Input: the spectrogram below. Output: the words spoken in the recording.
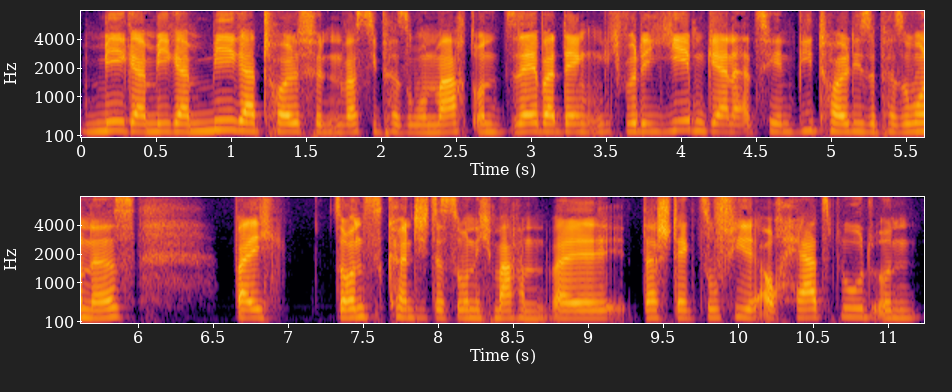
mega, mega, mega toll finden, was die Person macht und selber denken, ich würde jedem gerne erzählen, wie toll diese Person ist, weil ich sonst könnte ich das so nicht machen, weil da steckt so viel auch Herzblut und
